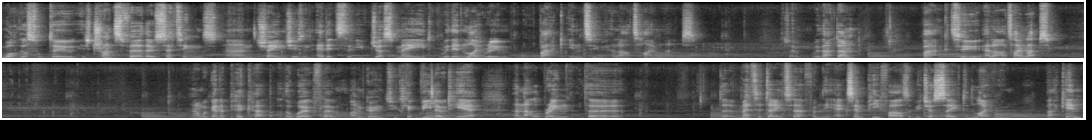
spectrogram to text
What this will do is transfer those settings and changes and edits that you've just made within Lightroom back into LR Timelapse. So with that done, back to LR Timelapse. And we're going to pick up the workflow. I'm going to click reload here and that will bring the, the metadata from the XMP files that we just saved in Lightroom back in.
